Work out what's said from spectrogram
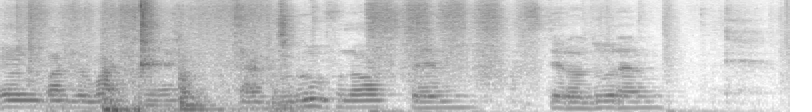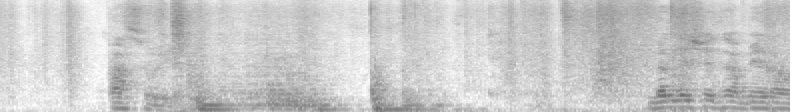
I bardzo ładnie, tak równo z tym styrodurem pasuje. Będę się zabierał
